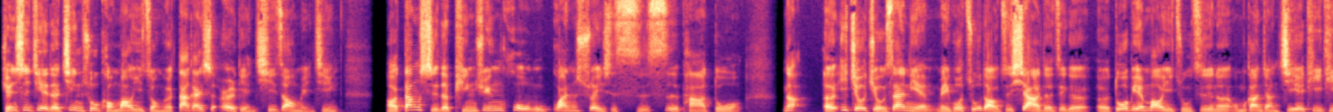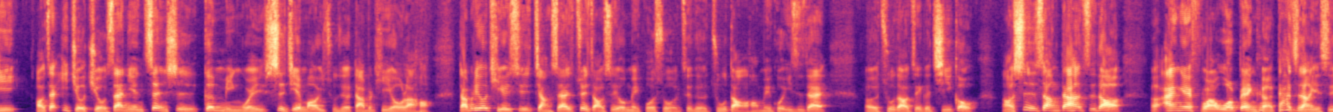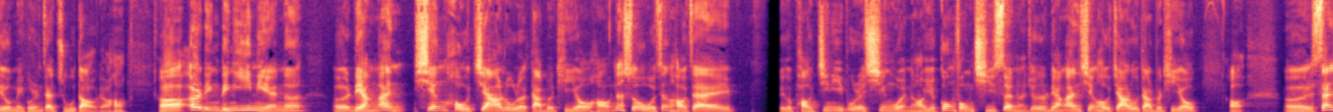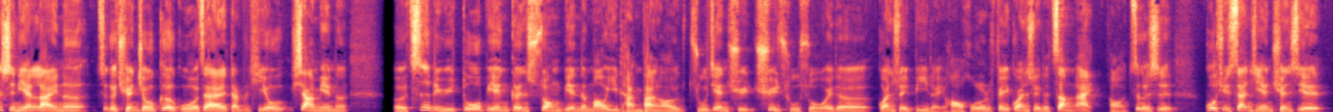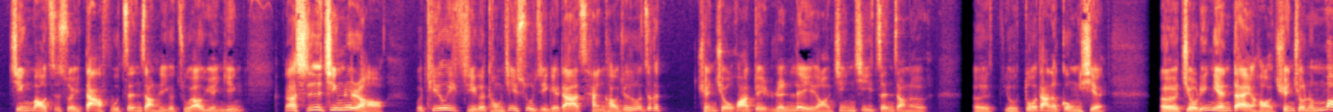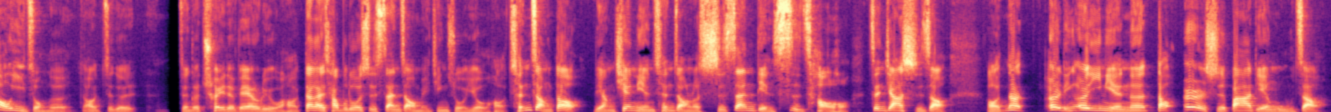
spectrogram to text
全世界的进出口贸易总额大概是二点七兆美金啊，当时的平均货物关税是十四趴多。那呃一九九三年美国主导之下的这个呃多边贸易组织呢，我们刚刚讲 GATT，好，在一九九三年正式更名为世界贸易组织 WTO 了哈。WTO 其实讲实在最早是由美国所这个主导哈，美国一直在呃主导这个机构啊。事实上大家知道，呃 IMF 啊 World Bank 大致上也是由美国人在主导的哈。啊，二零零一年呢，呃两岸先后加入了 WTO 哈，那时候我正好在。这个跑经济部的新闻哈，也恭逢其盛了，就是两岸先后加入 WTO。好，呃，三十年来呢，这个全球各国在 WTO 下面呢，呃，致力于多边跟双边的贸易谈判，然后逐渐去去除所谓的关税壁垒哈，或者非关税的障碍。好，这个是过去三十年全世界经贸之所以大幅增长的一个主要原因。那时至今日哈，我提出几个统计数据给大家参考，就是说这个全球化对人类啊经济增长的。呃，有多大的贡献？呃，九零年代哈，全球的贸易总额哦，这个整个 trade value 哈，大概差不多是三兆美金左右哈，成长到两千年，成长了十三点四兆哈，增加十兆。哦，那二零二一年呢，到二十八点五兆，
